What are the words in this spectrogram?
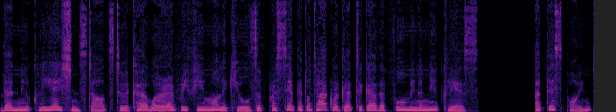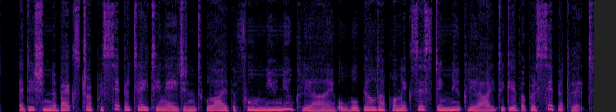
then nucleation starts to occur where every few molecules of precipitate aggregate together forming a nucleus. At this point, addition of extra precipitating agent will either form new nuclei or will build up on existing nuclei to give a precipitate.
